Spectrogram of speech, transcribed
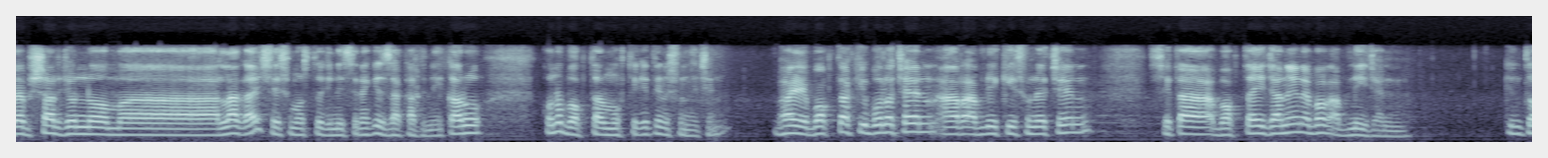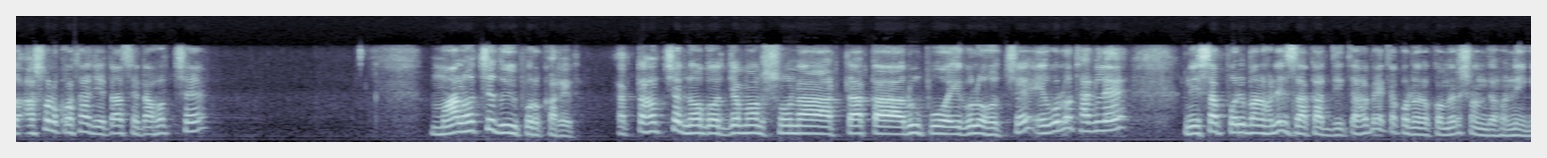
ব্যবসার জন্য লাগায়, সেই সমস্ত জিনিস নাকি জাকাত নেই। কারও কোনো বক্তার মুখ থেকে তিনি শুনেছেন। ভাই, বক্তা কি বলেছেন আর আপনি কি শুনেছেন, সেটা বক্তাই জানেন এবং আপনিই জানেন। কিন্তু আসল কথা যেটা, সেটা হচ্ছে, মাল হচ্ছে দুই প্রকারের। একটা হচ্ছে নগদ, যেমন সোনা, টাকা, রূপো, এগুলো হচ্ছে। এগুলো থাকলে নিসাব পরিমাণ হলে জাকাত দিতে হবে, এটা কোনো রকমের সন্দেহ নেই।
